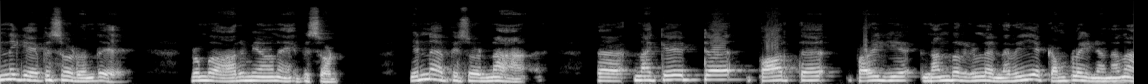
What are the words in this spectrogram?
இன்னைக்கு எபிசோடு வந்து ரொம்ப அருமையான எபிசோட் என்ன எபிசோட்னா நான் கேட்ட பார்த்த பழகிய நண்பர்களில் நிறைய கம்ப்ளைண்ட் என்னென்னா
